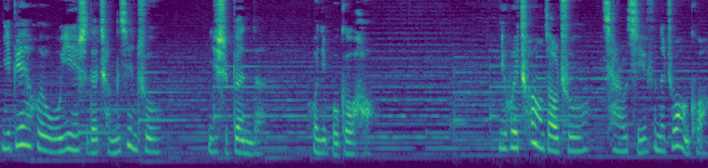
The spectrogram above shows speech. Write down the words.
你便会无意识的呈现出你是笨的，或你不够好。你会创造出恰如其分的状况，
